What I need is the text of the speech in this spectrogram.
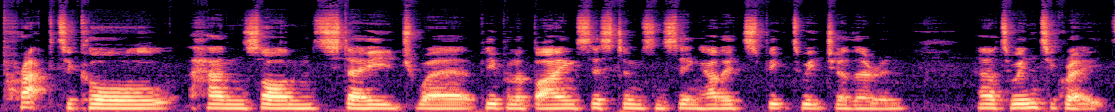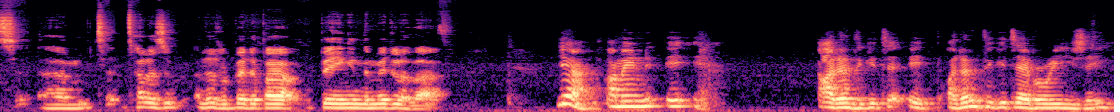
practical, hands-on stage where people are buying systems and seeing how they speak to each other and how to integrate. Um, t- tell us a, a, little bit about being in the middle of that. Yeah, I mean, it, I don't think it's it, I don't think it's ever easy.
